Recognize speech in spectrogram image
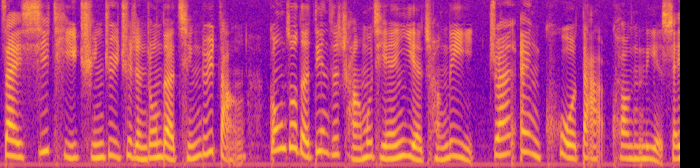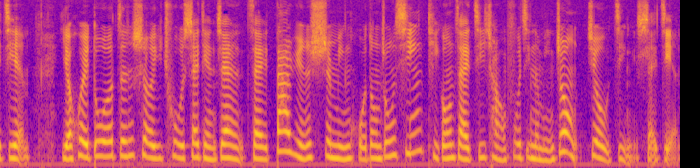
在西提群聚确诊中的情侣档工作的电子厂，目前也成立专案扩大框列筛检，也会多增设一处筛检站，在大园市民活动中心提供在机场附近的民众就近筛检。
